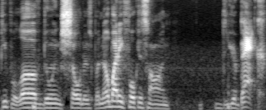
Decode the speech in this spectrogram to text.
people love doing shoulders, but nobody focus on your back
